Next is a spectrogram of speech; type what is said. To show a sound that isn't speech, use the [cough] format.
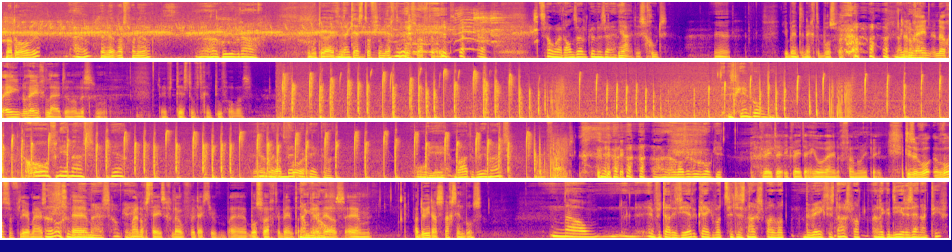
Wat horen we? En wat voor nou? ja goede vraag. We moeten wel even Denk- testen of je een echte boswachter [laughs] bent. Het zou maar dan zou kunnen zijn. Ja, dat is goed. Ja. Je bent een echte boswachter. [laughs] Nou, nog, één, nog, één, nog één geluid en anders... Even testen of het geen toeval was. Geen vogel. Oh, een vleermuis. Ja, Ja, maar wat een voor? Oh jee, watervleermuis. Nee, fout. [laughs] dat was ook een gokje. Ik weet, er, ik weet er heel weinig van hoor. Het is een, ro een rosse vleermuis. Een rosse Ehm, vleermuis, oké. Maar nog steeds geloven we dat je eh, boswachter bent, Dank je André wel. Wels. Ehm, wat doe je dan s'nachts in het bos? Nou, inventariseren. Kijken wat zit er s'nachts, wat, wat beweegt er s'nachts, welke dieren zijn actief.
